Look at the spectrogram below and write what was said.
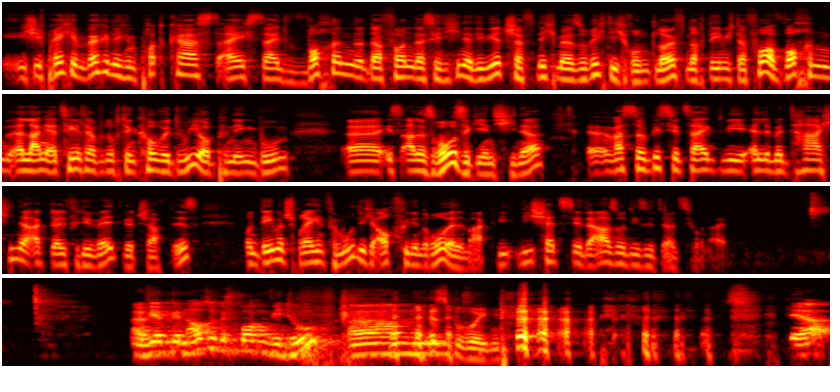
ich spreche im wöchentlichen Podcast eigentlich seit Wochen davon, dass in China die Wirtschaft nicht mehr so richtig rund läuft, nachdem ich davor wochenlang erzählt habe, durch den Covid-Reopening-Boom äh, ist alles rosig in China, äh, was so ein bisschen zeigt, wie elementar China aktuell für die Weltwirtschaft ist und dementsprechend vermutlich auch für den Rohölmarkt. Wie, wie schätzt ihr da so die Situation ein? Äh, wir haben genauso gesprochen wie du. Ähm, das ist beruhigend. ja,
